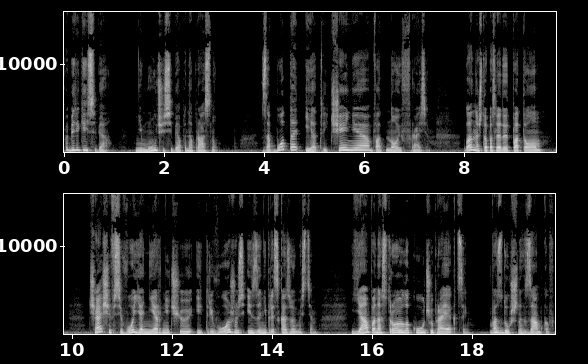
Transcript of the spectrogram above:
побереги себя, не мучай себя понапрасну? Забота и отречение в одной фразе. Главное, что последует потом. Чаще всего я нервничаю и тревожусь из-за непредсказуемости. Я понастроила кучу проекций – воздушных замков,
